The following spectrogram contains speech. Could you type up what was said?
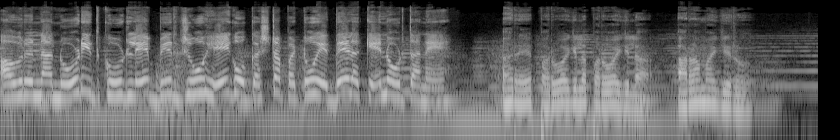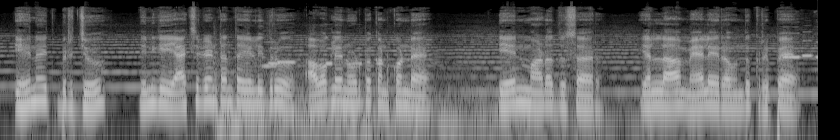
ಅವರನ್ನ ನೋಡಿದ ಕೂಡ್ಲೆ ಬಿರ್ಜು ಹೇಗೋ ಕಷ್ಟಪಟ್ಟು ಎದ್ದೇಳಕ್ಕೆ ನೋಡ್ತಾನೆ. ಅರೆ ಪರವಾಗಿಲ್ಲ ಪರವಾಗಿಲ್ಲ, ಆರಾಮಾಗಿರು. ಏನಾಯ್ತು ಬ್ರಿಡ್ಜು ನಿನಗೆ ಆಕ್ಸಿಡೆಂಟ್ ಅಂತ ಹೇಳಿದ್ರು ಆವಾಗಲೇ ನೋಡ್ಬೇಕು ಅನ್ಕೊಂಡೆ. ಏನು ಮಾಡೋದು ಸರ್? ಎಲ್ಲ ಮೇಲೆ ಇರೋ ಒಂದು ಕೃಪೆ.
